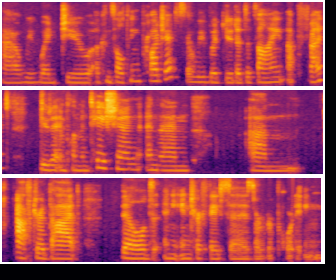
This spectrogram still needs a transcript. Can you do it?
uh, we would do a consulting project. So we would do the design up front, do the implementation, and then um, after that, build any interfaces or reporting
